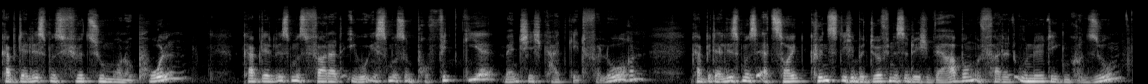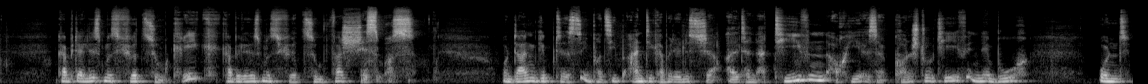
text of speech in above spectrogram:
Kapitalismus führt zu Monopolen. Kapitalismus fördert Egoismus und Profitgier, Menschlichkeit geht verloren. Kapitalismus erzeugt künstliche Bedürfnisse durch Werbung und fördert unnötigen Konsum. Kapitalismus führt zum Krieg, Kapitalismus führt zum Faschismus. Und dann gibt es im Prinzip antikapitalistische Alternativen. Auch hier ist er konstruktiv in dem Buch. Und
